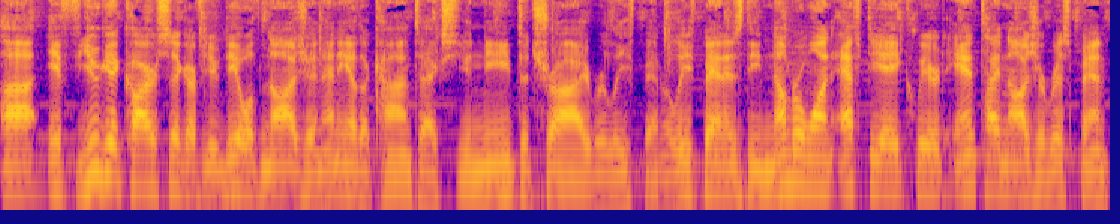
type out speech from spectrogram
Uh, if you get car sick or if you deal with nausea in any other context, you need to try Relief Band. Relief Band is the number one FDA cleared anti nausea wristband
